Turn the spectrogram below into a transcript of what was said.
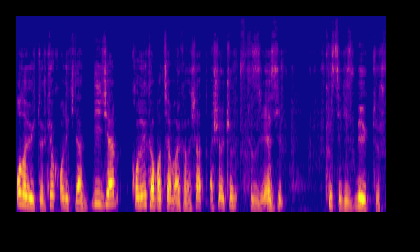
O da büyüktür kök 12'den diyeceğim. Konuyu kapatacağım arkadaşlar. Hatta şöyle çok hızlıca yazayım. 48 büyüktür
